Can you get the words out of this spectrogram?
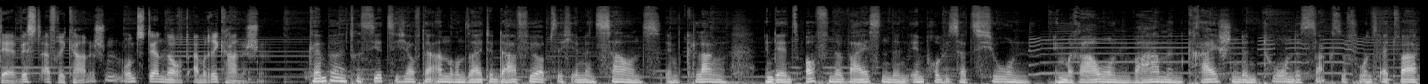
der westafrikanischen und der nordamerikanischen. Kemper interessiert sich auf der anderen Seite dafür, ob sich in den Sounds, im Klang, in der ins offene weisenden Improvisation, im rauen, warmen, kreischenden Ton des Saxophons etwa,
